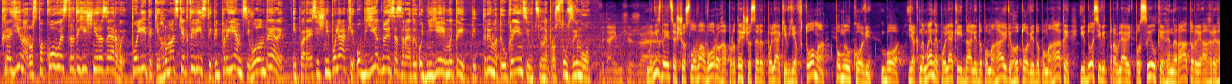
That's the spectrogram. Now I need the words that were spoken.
Країна розпаковує стратегічні резерви. Політики, громадські активісти, підприємці, волонтери і пересічні поляки об'єднуються заради однієї мети підтримати українців цю непросту зиму. Мені здається, що слова ворога про те, що серед поляків є втома, помилкові. Бо, як на мене, поляки й далі допомагають, готові допомагати і досі відправляють посилки, генератори, агрегати,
